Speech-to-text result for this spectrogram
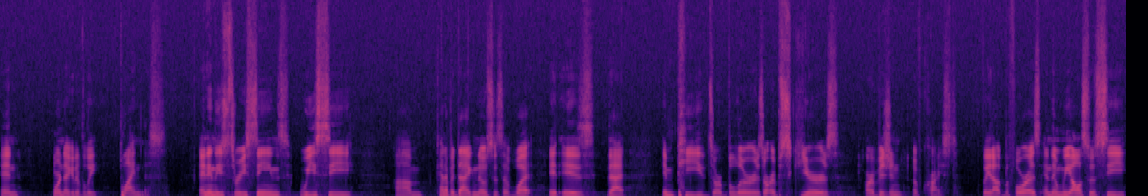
and more negatively, blindness. And in these three scenes, we see um, kind of a diagnosis of what it is that impedes or blurs or obscures our vision of Christ laid out before us. And then we also see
